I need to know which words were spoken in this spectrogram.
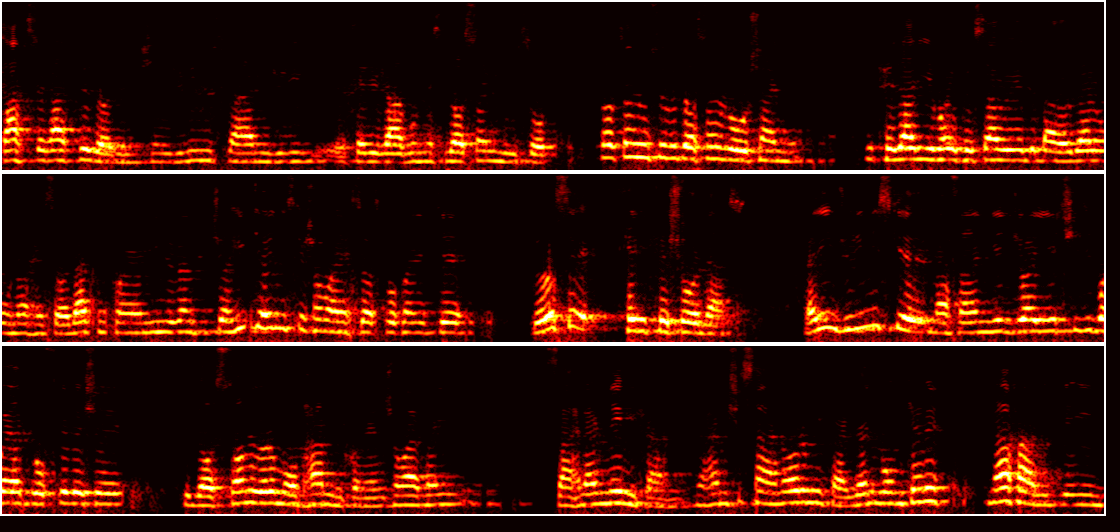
قطر قطره داده میشه. اینجوری نیست که همینجوری خیلی روون مثل داستان یوسف. داستان یوسف داستان روشنی. پدر یه بار پسر و یه برادر اونا حسادت می‌کنن میندازن تو جایی نیست که شما احساس بکنید که درسته خیلی فشرده است. ولی اینجوری نیست که مثلا یه جایی یه چیزی باید گفته بشه. که داستان رو داره مبهم می‌کنه. یعنی شما اصلا این صحنه رو نمی‌فهمید. همیشه صحنه رو می‌فهمید. ولی ممکنه نفهمید که این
